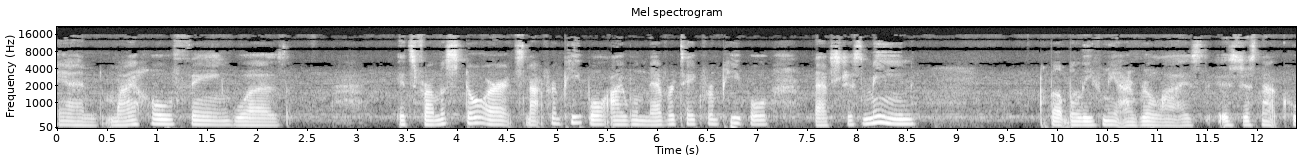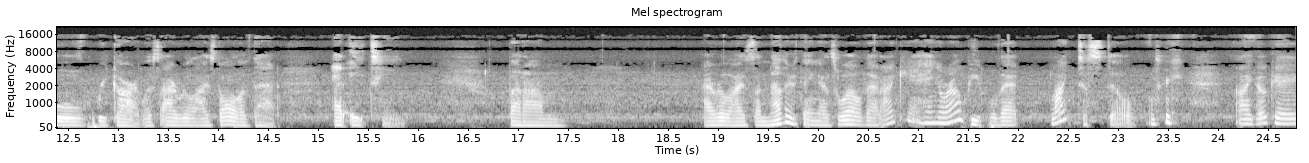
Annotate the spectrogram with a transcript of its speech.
And my whole thing was it's from a store, it's not from people. I will never take from people. That's just mean. But believe me, I realized it's just not cool regardless. I realized all of that at 18. But um I realized another thing as well that I can't hang around people that like to steal. like, okay,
